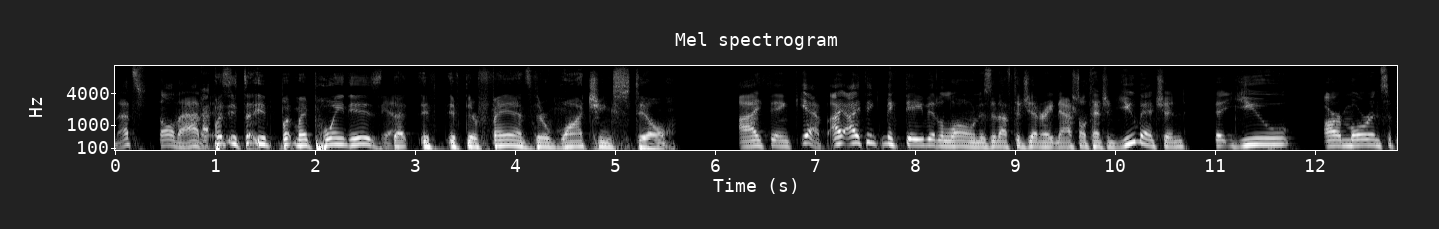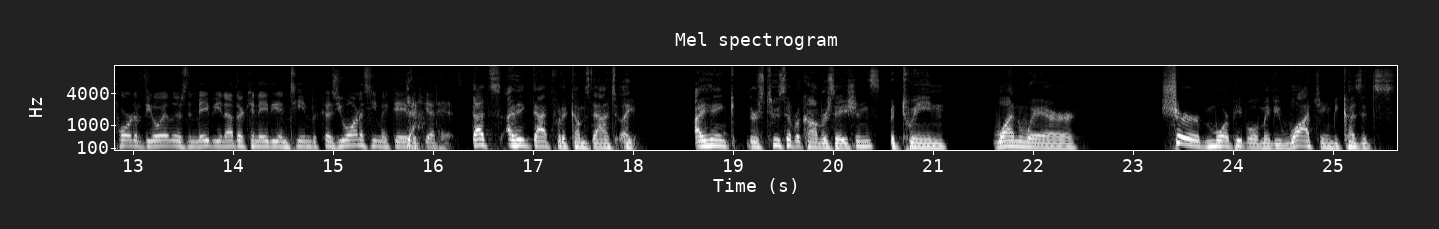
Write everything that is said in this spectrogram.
That's all that is. But it, it, but my point is Yeah. that if if they're fans, they're watching still. I think, yeah, I, I think McDavid alone is enough to generate national attention. You mentioned that you are more in support of the Oilers than maybe another Canadian team because you want to see McDavid Yeah. get his. that's I think that's what it comes down to. Like, I think there's two separate conversations between one where, sure, more people may be watching because it's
